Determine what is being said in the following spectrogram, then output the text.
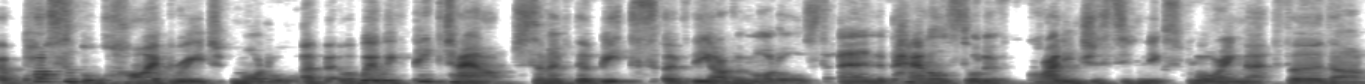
a possible hybrid model where we've picked out some of the bits of the other models and the panel's sort of quite interested in exploring that further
